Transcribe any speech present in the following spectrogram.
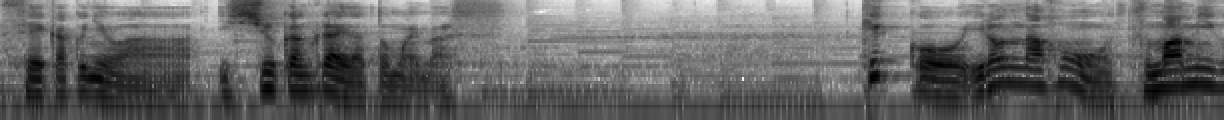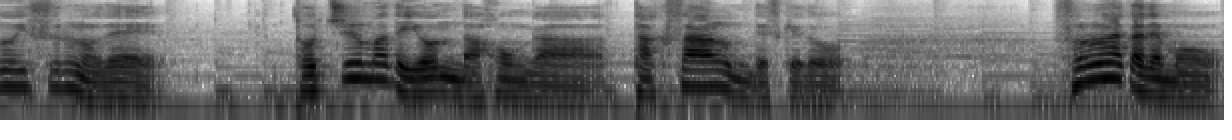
正確には1週間くらいだと思います。結構いろんな本をつまみ食いするので、途中まで読んだ本がたくさんあるんですけど、その中でも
